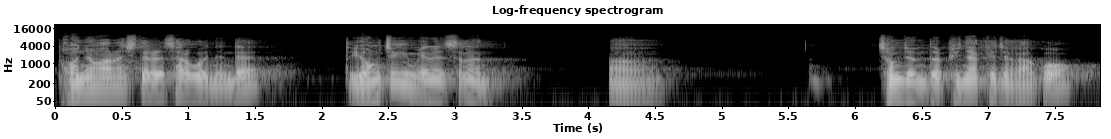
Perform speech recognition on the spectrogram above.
번영하는 시대를 살고 있는데 또 영적인 면에서는 어, 점점 더 빈약해져 가고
